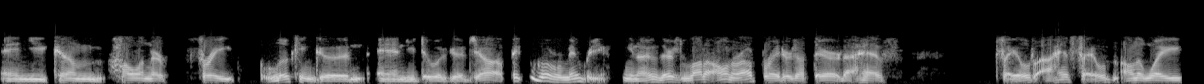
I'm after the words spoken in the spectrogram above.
and you come hauling their freight looking good and you do a good job. People will remember you. You know, there's a lot of owner operators out there that have failed. I have failed. On the way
